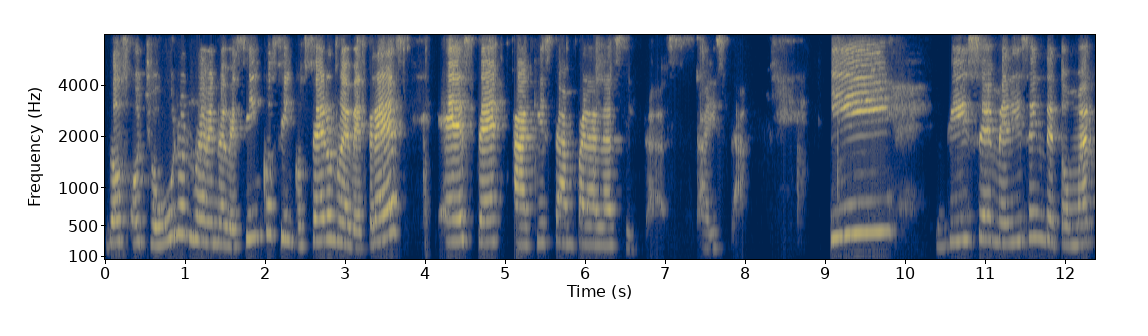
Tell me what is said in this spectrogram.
281-995-5093. Este, aquí están para las citas. Ahí está. Y dice, me dicen de tomar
